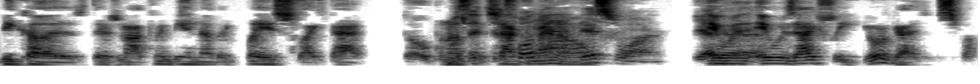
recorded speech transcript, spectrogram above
because there's not going to be another place like that to open Was up it in this one? sacramento this one, Yeah. it was it was actually your guys' spot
